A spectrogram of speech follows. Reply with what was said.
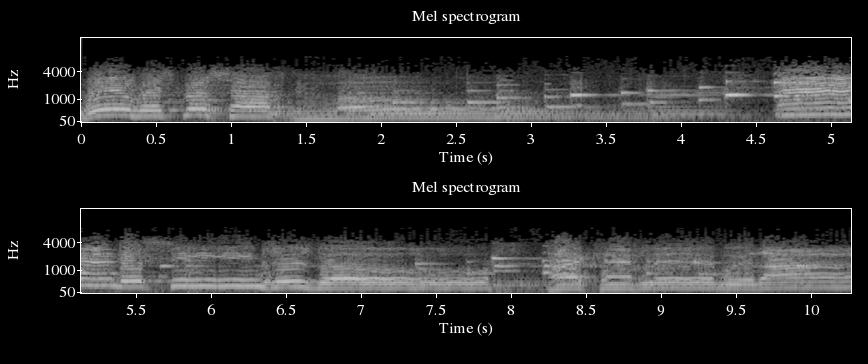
will whisper soft and low. Seems as though I can't live without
